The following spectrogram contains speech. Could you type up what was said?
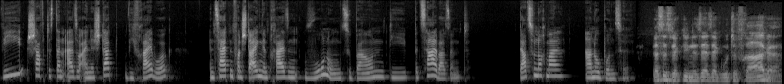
Wie schafft es dann also eine Stadt wie Freiburg, in Zeiten von steigenden Preisen Wohnungen zu bauen, die bezahlbar sind? Dazu nochmal Arno Bunzel. Das ist wirklich eine sehr, sehr gute Frage.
